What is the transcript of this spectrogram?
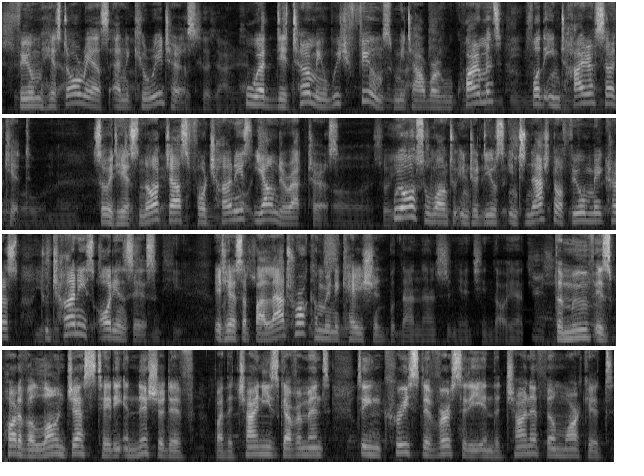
film historians, and curators, who will determine which films meet our requirements for the entire circuit. So it is not just for Chinese young directors. We also want to introduce international filmmakers to Chinese audiences. It is a bilateral communication. The move is part of a long gestating initiative by the Chinese government to increase diversity in the China film market,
